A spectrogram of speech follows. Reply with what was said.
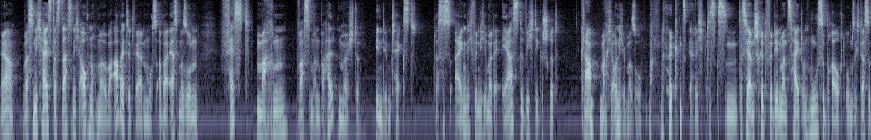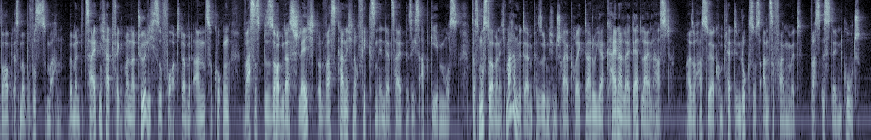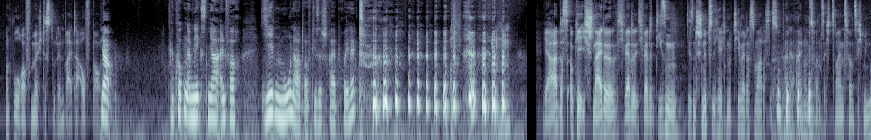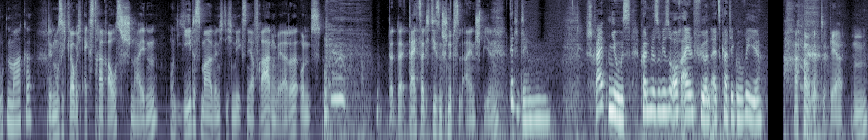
Ja, was nicht heißt, dass das nicht auch nochmal überarbeitet werden muss, aber erstmal so ein Festmachen was man behalten möchte in dem Text. Das ist eigentlich, finde ich, immer der erste wichtige Schritt. Klar, mache ich auch nicht immer so, ganz ehrlich. Das ist, ein, das ist ja ein Schritt, für den man Zeit und Muße braucht, um sich das überhaupt erstmal bewusst zu machen. Wenn man die Zeit nicht hat, fängt man natürlich sofort damit an zu gucken, was ist besonders schlecht und was kann ich noch fixen in der Zeit, bis ich es abgeben muss. Das musst du aber nicht machen mit deinem persönlichen Schreibprojekt, da du ja keinerlei Deadline hast. Also hast du ja komplett den Luxus anzufangen mit, was ist denn gut? Und worauf möchtest du denn weiter aufbauen? Ja. Wir gucken im nächsten Jahr einfach jeden Monat auf dieses Schreibprojekt. Ja, das, okay, ich schneide, ich werde, ich werde diesen, diesen Schnipsel hier, ich notiere mir das mal, das ist so bei der 21, 22 Minuten Marke. Den muss ich, glaube ich, extra rausschneiden und jedes Mal, wenn ich dich im nächsten Jahr fragen werde und da, da gleichzeitig diesen Schnipsel einspielen. Schreibnews könnten wir sowieso auch einführen als Kategorie. oh Gott, okay. Hm.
